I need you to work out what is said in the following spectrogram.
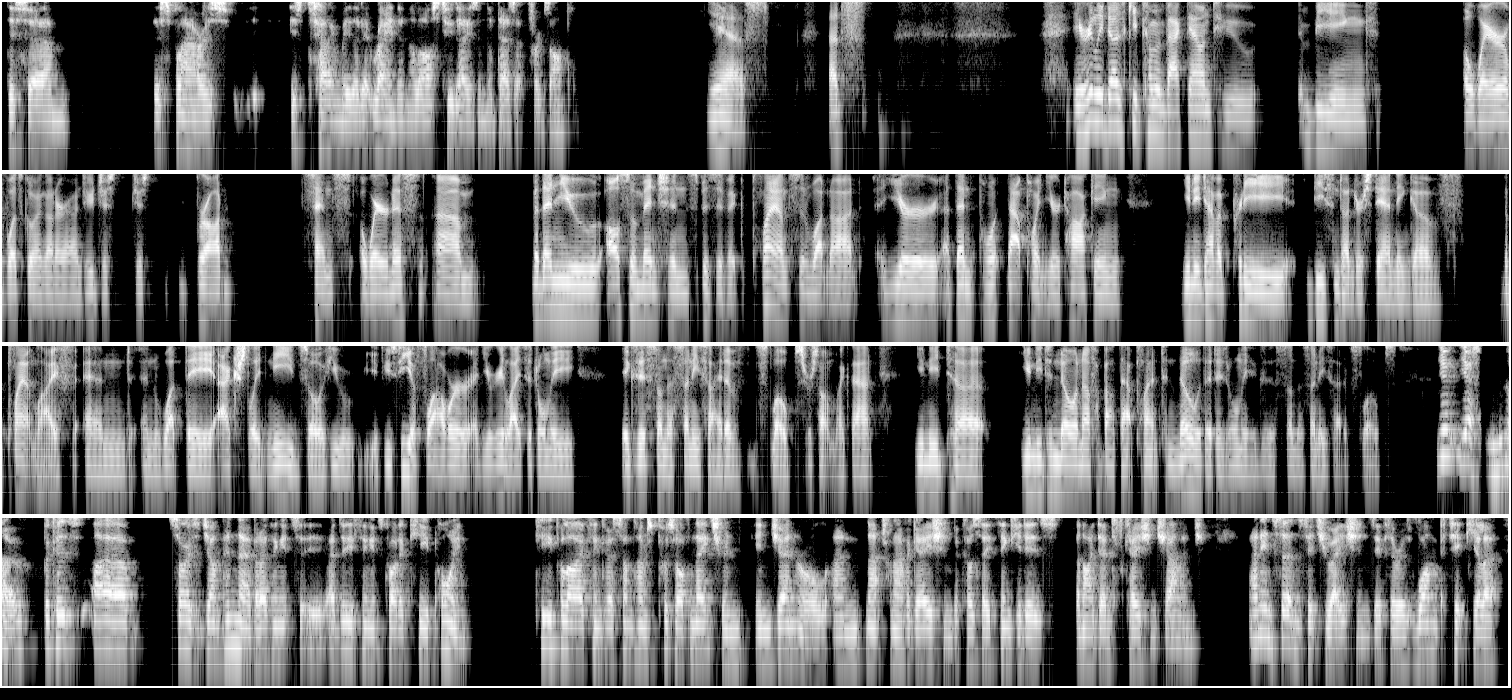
this um, this flower is is telling me that it rained in the last two days in the desert, for example. Yes, that's it really does keep coming back down to being aware of what's going on around you, just just broad sense awareness. Um, but then you also mentioned specific plants and whatnot. You're at then point that point you're talking. You need to have a pretty decent understanding of the plant life and and what they actually need. So if you if you see a flower and you realize it only exists on the sunny side of slopes or something like that, you need to you need to know enough about that plant to know that it only exists on the sunny side of slopes. Yeah, yes, no, because uh, sorry to jump in there, but I think it's I do think it's quite a key point. People, I think, are sometimes put off nature in, in general and natural navigation because they think it is an identification challenge. And in certain situations, if there is one particular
